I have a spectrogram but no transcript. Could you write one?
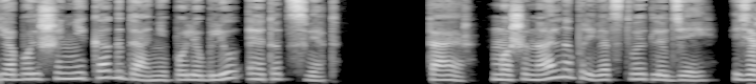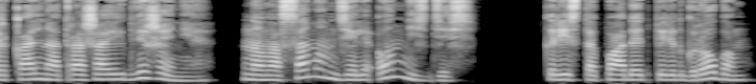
Я больше никогда не полюблю этот цвет. Тайр машинально приветствует людей, зеркально отражая их движения, но на самом деле он не здесь. Криста падает перед гробом,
